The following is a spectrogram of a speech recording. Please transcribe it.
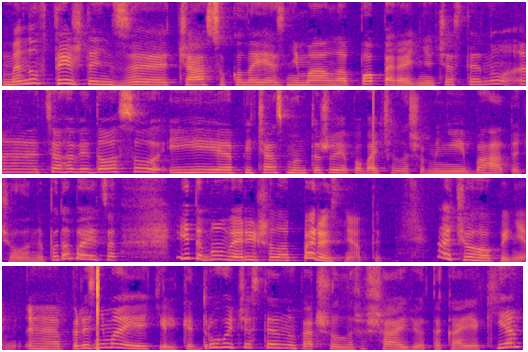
Минув тиждень з часу, коли я знімала попередню частину е, цього відосу, і під час монтажу я побачила, що мені багато чого не подобається, і тому вирішила перезняти. А чого б і ні? Е, перезнімаю я тільки другу частину, першу лишаю така, як є.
